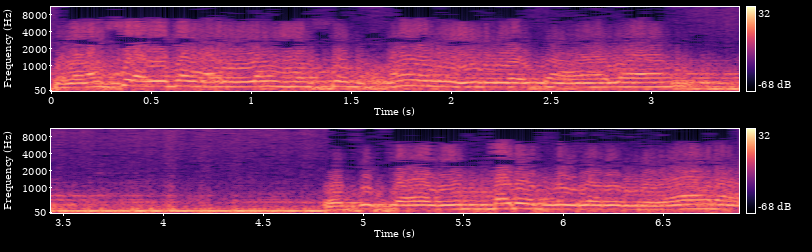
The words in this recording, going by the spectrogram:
خلاصة إذا الله سبحانه وتعالى وكتاب المر بجر الوارا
